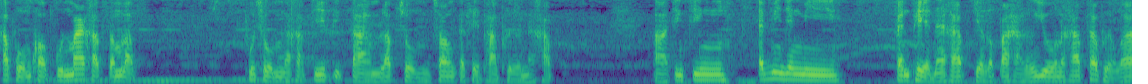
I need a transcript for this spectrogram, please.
ครับผมขอบคุณมากครับสำหรับผู้ชมนะครับที่ติดตามรับชมช่องเกษตรพาเพลินนะครับ อ่าจริง ๆ แอดมินยังมี แฟนเพจนะครับ เกี่ยวกับปลาหางนกยูงนะครับ ถ้าเผื่อว่า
